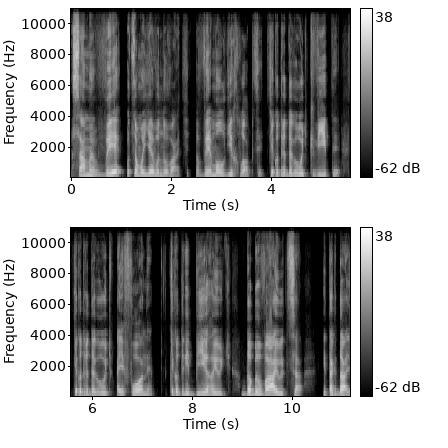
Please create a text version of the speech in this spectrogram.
Саме ви у цьому є винуваті. Ви молоді хлопці, ті, котрі дарують квіти, ті, котрі дарують айфони, ті, котрі бігають, добиваються і так далі.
